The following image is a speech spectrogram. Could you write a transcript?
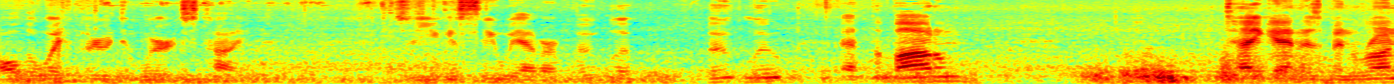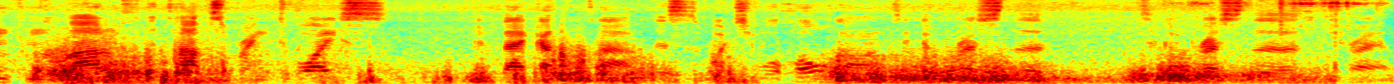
all the way through to where it's tight. So you can see we have our boot loop, boot loop at the bottom. Tag end has been run from the bottom to the top spring twice and back out the top. This is what you will hold on to compress the to compress the trap.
